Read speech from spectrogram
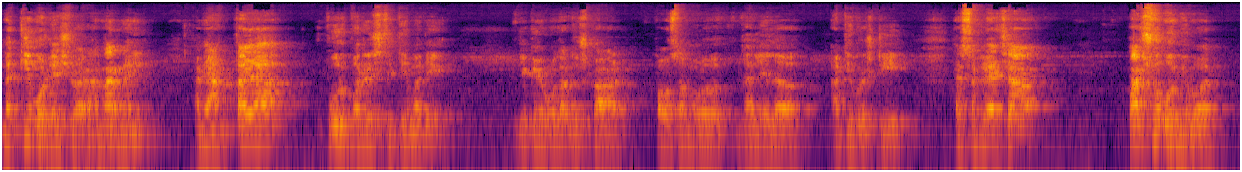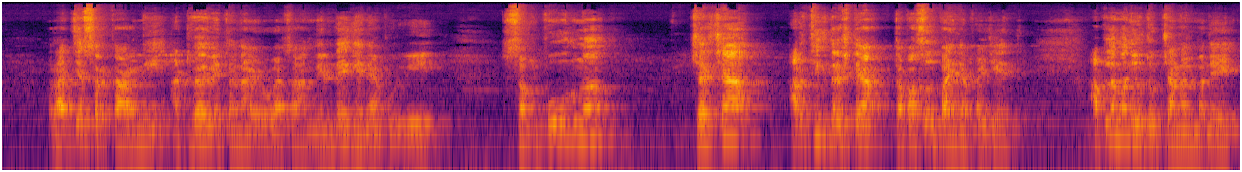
नक्की मोडल्याशिवाय राहणार नाही. आणि आत्ता या पूर परिस्थितीमध्ये जे काही ओला दुष्काळ पावसामुळं झालेलं अतिवृष्टी ह्या सगळ्याच्या पार्श्वभूमीवर राज्य सरकारने आठव्या वेतन आयोगाचा निर्णय घेण्यापूर्वी संपूर्ण चर्चा आर्थिकदृष्ट्या तपासून पाहिल्या पाहिजेत. आपलं मन यूट्यूब चॅनलमध्ये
